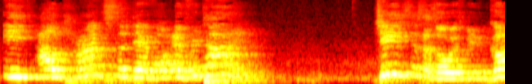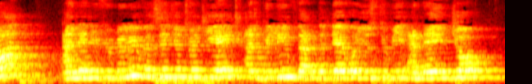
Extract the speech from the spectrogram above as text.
he outranks the devil every time. Jesus has always been God. And then, if you believe in Ezekiel 28 and believe that the devil used to be an angel,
